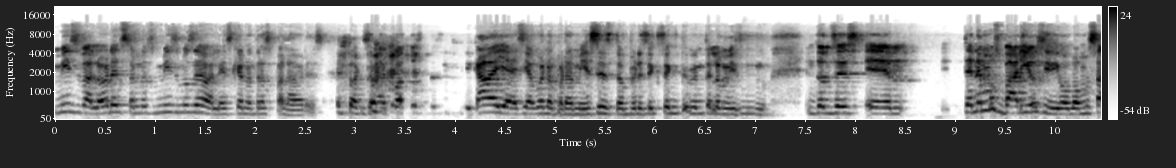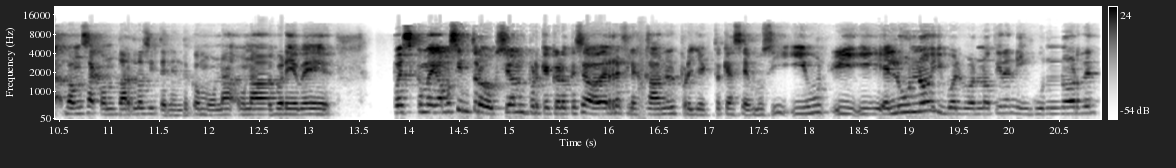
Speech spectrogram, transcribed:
mis valores son los mismos de Valesca en otras palabras. Exacto. O sea, cuando se explicaba ella decía, bueno, para mí es esto, pero es exactamente lo mismo. Entonces, eh, tenemos varios y digo, vamos a, vamos a contarlos y teniendo como una, una breve pues como digamos introducción, porque creo que se va a ver reflejado en el proyecto que hacemos. Y, y, y, el uno, y vuelvo, no tiene ningún orden,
